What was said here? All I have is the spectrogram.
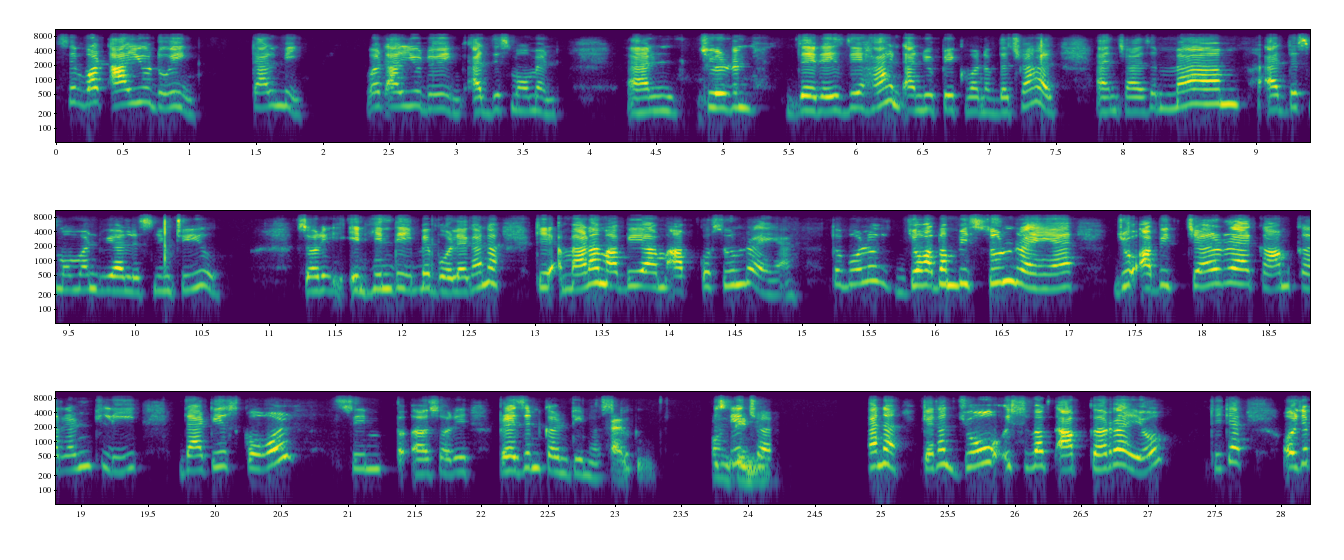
say what are you doing tell me what are you doing at this moment and children they raise their hand and you pick one of the child and child say ma'am at this moment we are listening to you sorry in Hindi में बोलेगा ना कि मैडम अभी हम आपको सुन रहे हैं तो बोलो जो अब हम भी सुन रहे हैं जो अभी चल रहा है काम currently that is called simple sorry present continuous है ना? कहना जो इस वक्त आप कर रहे हो ठीक है? और जब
